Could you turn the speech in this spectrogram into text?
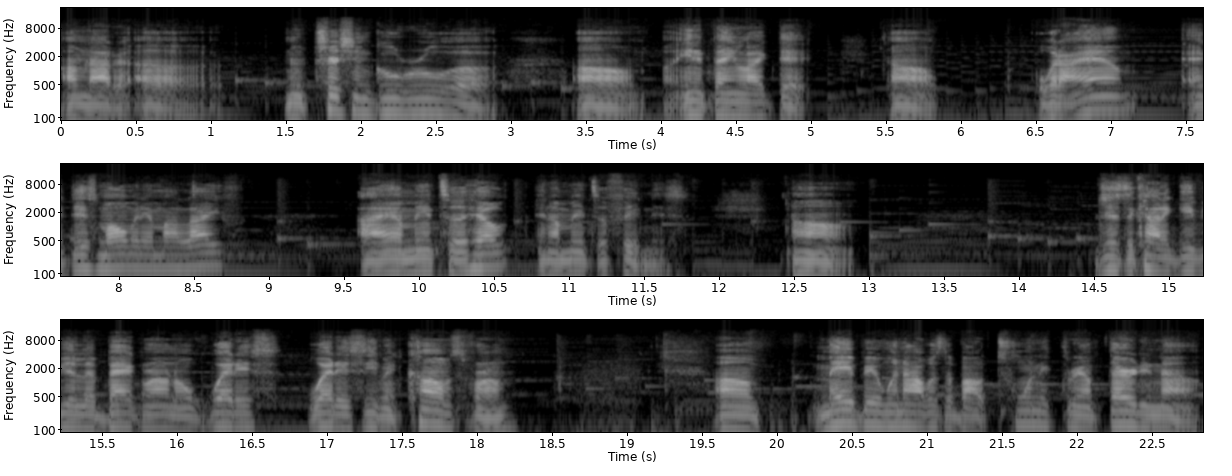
I'm not a uh, nutrition guru or um, or anything like that. Um, what I am at this moment in my life, I am into health and I'm into fitness. Um, just to kind of give you a little background on where this where this even comes from. Um, maybe when I was about 23, I'm 30 now.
